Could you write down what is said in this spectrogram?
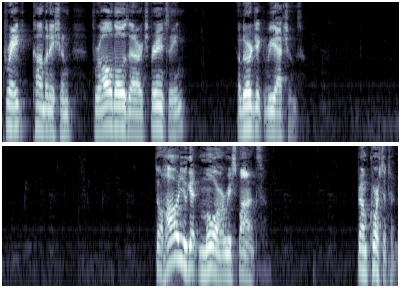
great combination for all those that are experiencing allergic reactions. So, how do you get more response from quercetin?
